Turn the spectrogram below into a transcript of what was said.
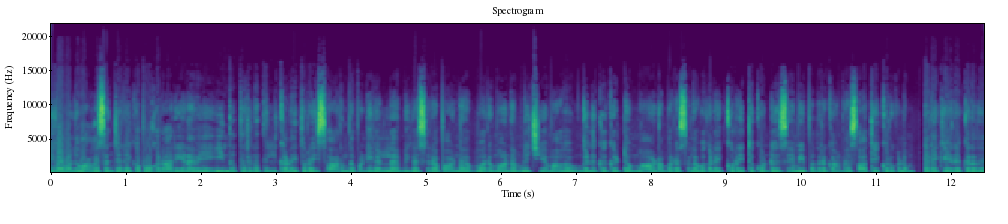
மிக வலுவாக சஞ்சரிக்க போகிறார். எனவே இந்த தருணத்தில் கலைத்துறை சார்ந்த பணிகளில் மிக சிறப்பான வருமானம் நிச்சயமாக உங்களுக்கு கிட்டும். ஆடம்பர செலவுகளை குறைத்து கொண்டு சேமிப்பதற்கான சாத்தியக்கூறுகளும் கிடைக்க இருக்கிறது.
